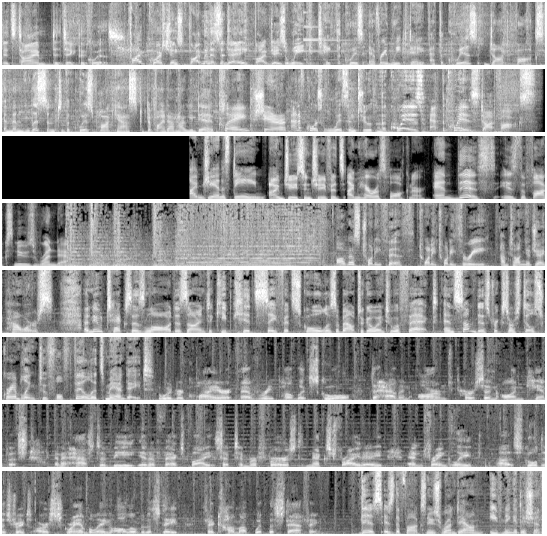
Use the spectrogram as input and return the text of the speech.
It's time to take the quiz. Five questions, five minutes a day, five days a week. Take the quiz every weekday at thequiz.fox and then listen to the quiz podcast to find out how you did. Play, share, and of course, listen to the quiz at thequiz.fox. I'm Janice Dean. I'm Jason Chaffetz. I'm Harris Faulkner, and this is the Fox News Rundown. August 25th, 2023. I'm Tonya J. Powers. A new Texas law designed to keep kids safe at school is about to go into effect, and some districts are still scrambling to fulfill its mandate. It would require every public school to have an armed person on campus, and it has to be in effect by September 1st, next Friday. And frankly, uh, school districts are scrambling all over the state to come up with the staffing. This is the Fox News Rundown, Evening Edition.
